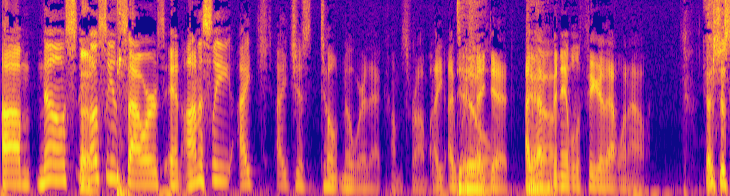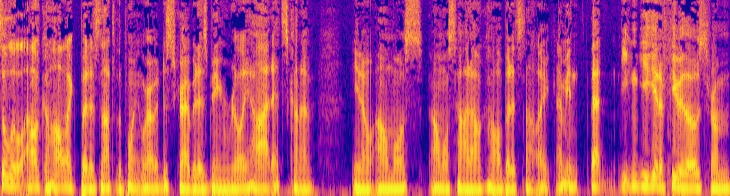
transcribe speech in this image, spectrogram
um, no, Oh. mostly in sours. And honestly, I I just don't know where that comes from. I, I wish I Dill. did. I haven't been able to figure that one out. It's just a little alcoholic, but it's not to the point where I would describe it as being really hot. It's kind of, you know, almost almost hot alcohol, but it's not like I mean that you can you get a few of those from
